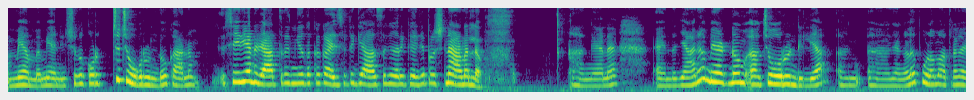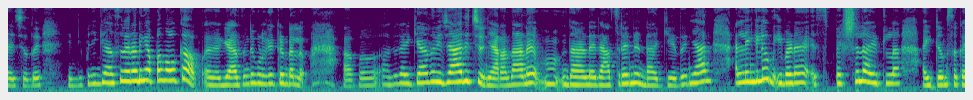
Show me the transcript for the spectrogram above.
അമ്മയും അമ്മമ്മയും അനീഷൊക്കെ കുറച്ച് ചോറുണ്ടു. കാരണം ശരിയാണ് രാത്രി ഇനി ഇതൊക്കെ കഴിച്ചിട്ട് ഗ്യാസ് കയറി കഴിഞ്ഞാൽ പ്രശ്നമാണല്ലോ അങ്ങനെ എന്താ ഞാനും അമ്മയേട്ടനും ആ, ചോറുണ്ടില്ല. ഞങ്ങൾ പുള മാത്രം കഴിച്ചത്. ഇനിയിപ്പോൾ ഇനി ഗ്യാസ് വരാണെങ്കിൽ അപ്പം നോക്കാം. ഗ്യാസിന്റെ ഗുളികയൊക്കെ ഉണ്ടല്ലോ. അപ്പോൾ അത് കഴിക്കാമെന്ന് വിചാരിച്ചു. ഞാൻ അതാണ് എന്താണ് രാത്രി തന്നെ ഉണ്ടാക്കിയത്. ഞാൻ അല്ലെങ്കിലും ഇവിടെ സ്പെഷ്യലായിട്ടുള്ള ഐറ്റംസൊക്കെ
